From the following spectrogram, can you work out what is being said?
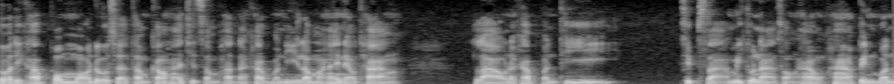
สวัสดีครับ ผมหมอดูสายธรรม95 จิตสัมผัสนะครับ วันนี้เรามาให้แนวทางลาวนะครับ วันที่ 13 มิถุนา2565 เป็นวัน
